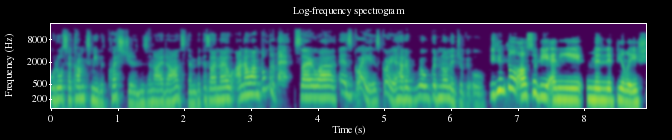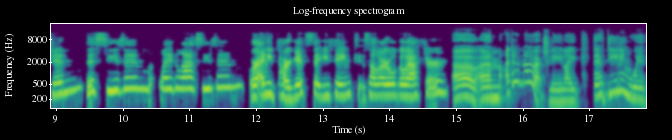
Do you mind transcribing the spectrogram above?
would also come to me with questions, and I'd answer them because I know I know what I'm talking about. So uh, it's great. It's great. I had a real good knowledge of it all. Do you think there'll also be any manipulation this season, like last season, or any targets that you think Salvor will go after? Oh, um, I don't know actually. Like they're dealing with,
